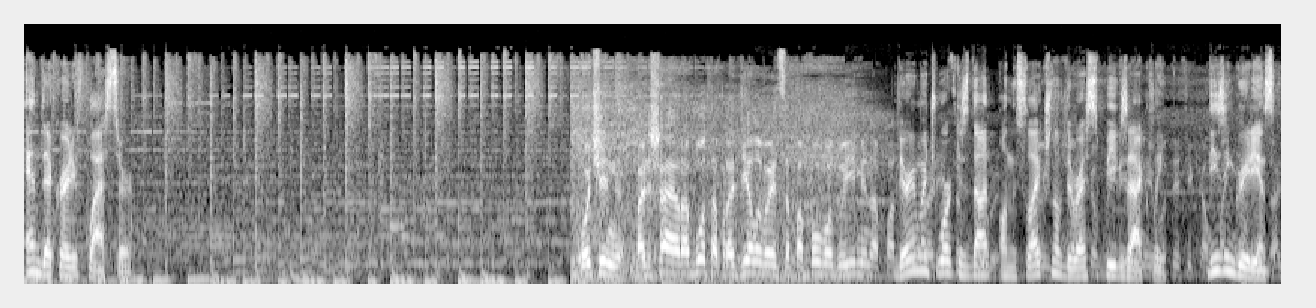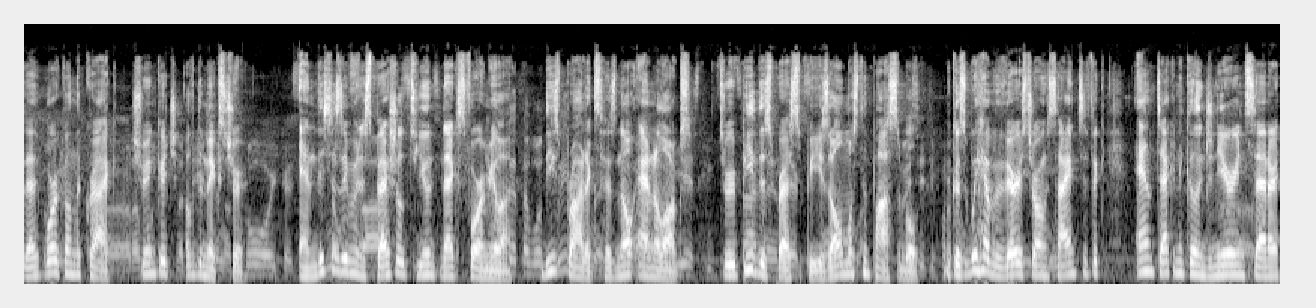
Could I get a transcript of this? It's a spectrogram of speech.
and decorative plaster. Very much work is done on the selection of the recipe exactly. These ingredients that work on the crack, shrinkage of the mixture. And this is even a special tuned next formula. These products has no analogs. To repeat this recipe is almost impossible because we have a very strong scientific and technical engineering center.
